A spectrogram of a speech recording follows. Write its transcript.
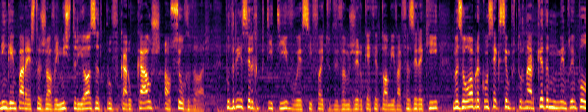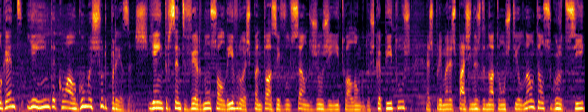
Ninguém para esta jovem misteriosa de provocar o caos ao seu redor. Poderia ser repetitivo esse efeito de vamos ver o que é que a Tommy vai fazer aqui, mas a obra consegue sempre tornar cada momento empolgante e ainda com algumas surpresas. E é interessante ver num só livro a espantosa evolução de Junji Ito ao longo dos capítulos. As primeiras páginas denotam um estilo não tão seguro de si,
